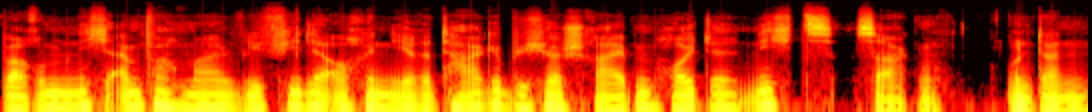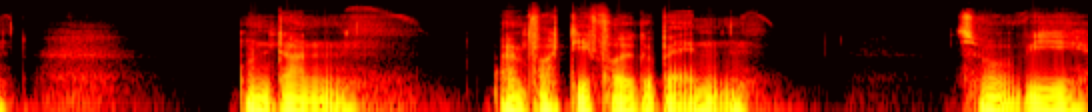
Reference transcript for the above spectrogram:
warum nicht einfach mal, wie viele auch in ihre Tagebücher schreiben, heute nichts sagen und dann und dann einfach die Folge beenden. So wie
